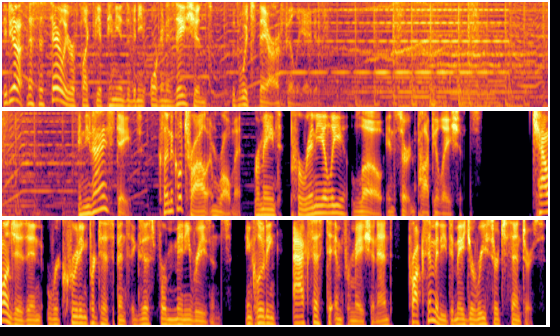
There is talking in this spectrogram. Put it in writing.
They do not necessarily reflect the opinions of any organizations with which they are affiliated. In the United States, clinical trial enrollment remains perennially low in certain populations. Challenges in recruiting participants exist for many reasons, including access to information and proximity to major research centers.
